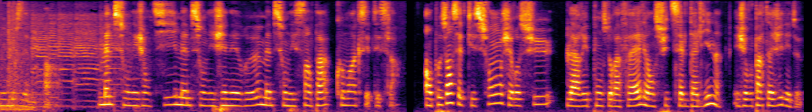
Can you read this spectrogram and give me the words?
ne nous aiment pas? Même si on est gentil, même si on est généreux, même si on est sympa, comment accepter cela? En posant cette question, j'ai reçu la réponse de Raphaël et ensuite celle d'Aline, et je vais vous partager les deux.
